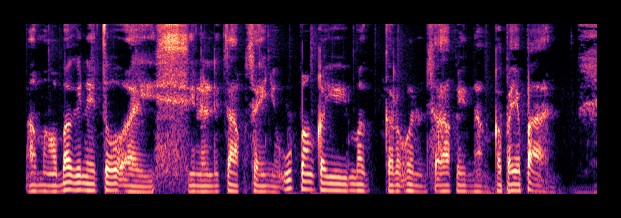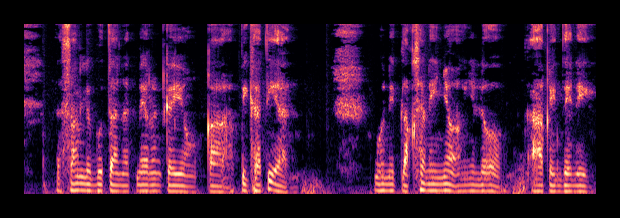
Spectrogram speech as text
Ang mga bagay na ito ay sinalita ko sa inyo upang kayo magkaroon sa akin ng kapayapaan sa sanglibutan at meron kayong kapighatian. Ngunit laksan ninyo ang inyong loob, aking dinig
